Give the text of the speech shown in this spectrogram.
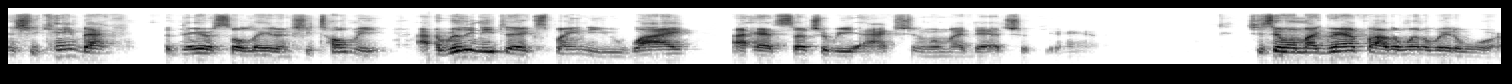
and she came back a day or so later, and she told me, I really need to explain to you why I had such a reaction when my dad shook your hand. She said, when my grandfather went away to war,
